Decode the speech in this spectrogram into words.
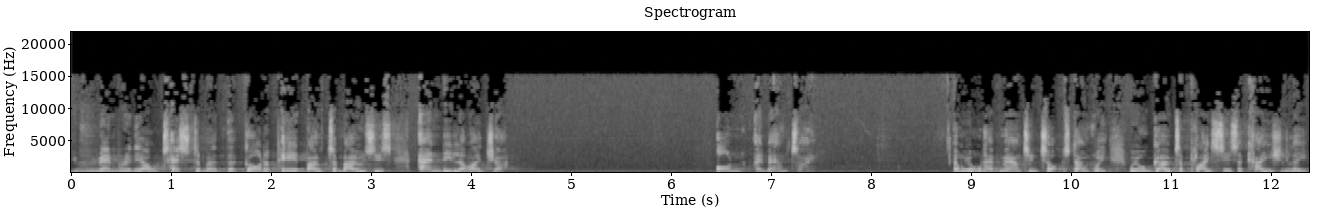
you remember in the Old Testament that God appeared both to Moses and Elijah on a mountain. And we all have mountain tops, don't we? We all go to places occasionally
